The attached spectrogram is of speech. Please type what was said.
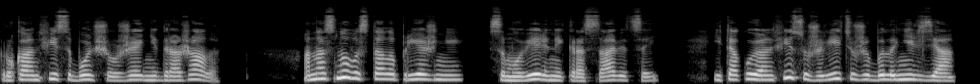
Рука Анфисы больше уже не дрожала, она снова стала прежней, самоуверенной красавицей, и такую Анфису жалеть уже было нельзя.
